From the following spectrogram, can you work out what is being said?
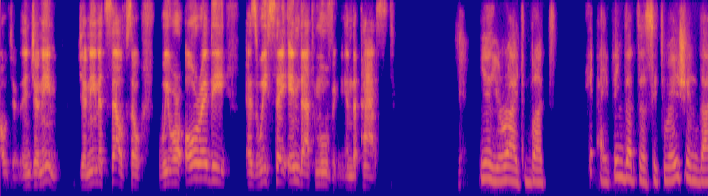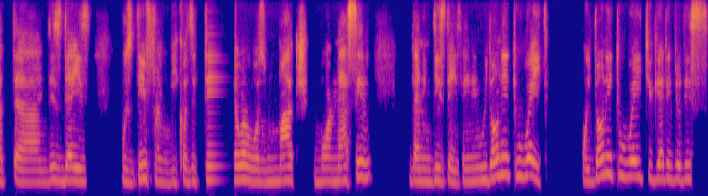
soldiers in Jenin, Jenin itself. So we were already, as we say, in that moving in the past. Yeah, you're right. But I think that the situation that uh, in these days was different because the terror was much more massive than in these days. And we don't need to wait we don't need to wait to get into this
